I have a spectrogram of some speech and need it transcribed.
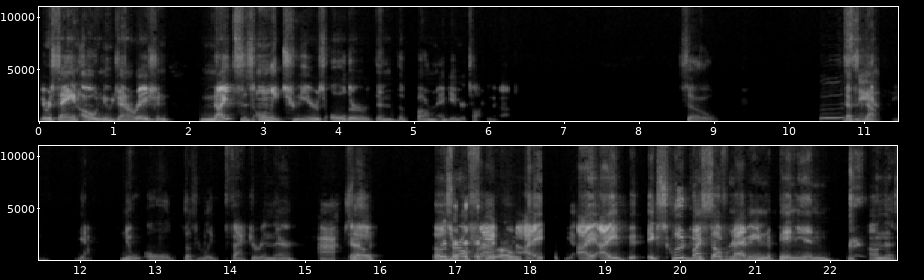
you were saying, oh, new generation. Nights is only two years older than the Bomberman game you're talking about. So Ooh, that's snap. not yeah new old doesn't really factor in there Ah, so those are all facts. I, I i exclude myself from having an opinion on this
